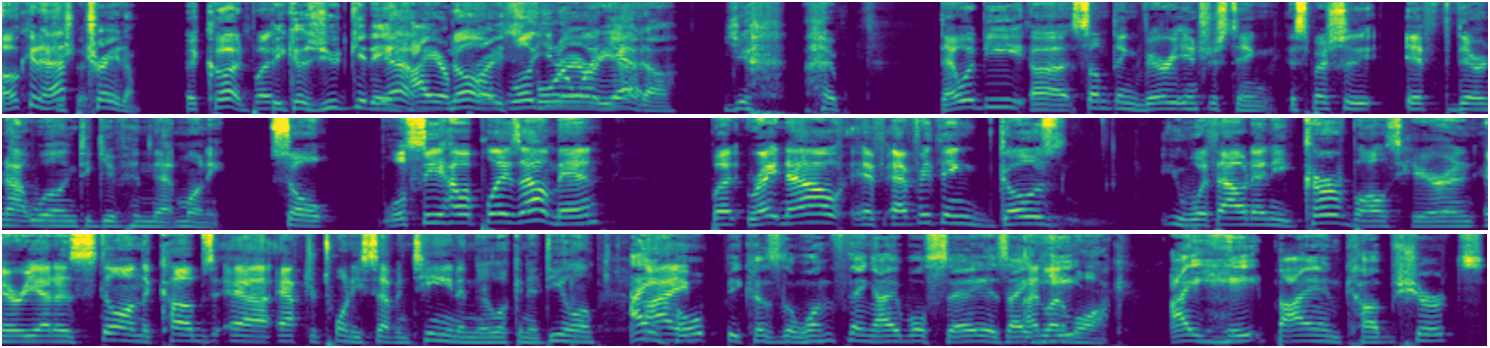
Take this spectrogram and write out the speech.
Oh, it could Just trade them It could, but because you'd get a Yeah, higher no, price well, for you know what? Yeah, yeah. that would be uh, something very interesting, especially if they're not willing to give him that money. So we'll see how it plays out, man. But right now, if everything goes without any curveballs here, and Arrieta is still on the Cubs uh, after 2017, and they're looking to deal him, I, hope because the one thing I will say is I I'd hate, let him walk. I hate buying Cub shirts.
